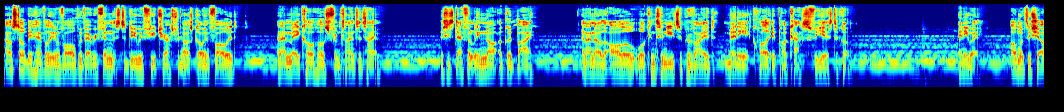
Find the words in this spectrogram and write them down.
I'll still be heavily involved with everything that's to do with Future Astronauts going forward, and I may co host from time to time. This is definitely not a goodbye, and I know that Orlo will continue to provide many quality podcasts for years to come. Anyway, on with the show.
